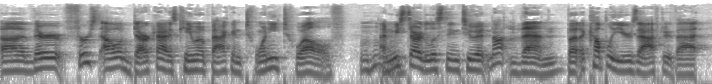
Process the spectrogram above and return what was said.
Uh, their first album, Dark Eyes, came out back in 2012, and we started listening to it not then, but a couple years after that.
